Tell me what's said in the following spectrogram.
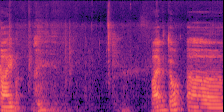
Vaiva. Vaiva, tu uh,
